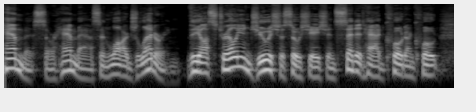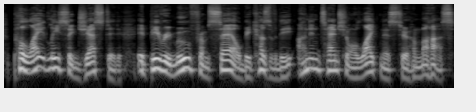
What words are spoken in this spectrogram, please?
hammas or hammas in large lettering. The Australian Jewish Association said it had, quote unquote, politely suggested it be removed from sale because of the unintentional likeness to Hamas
